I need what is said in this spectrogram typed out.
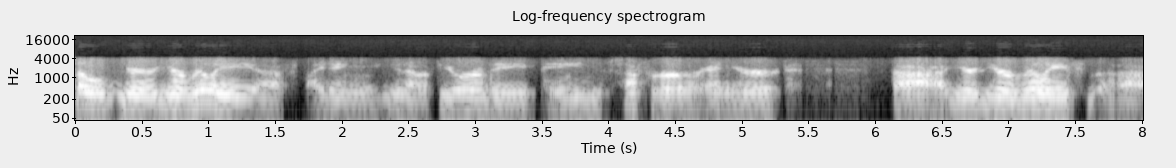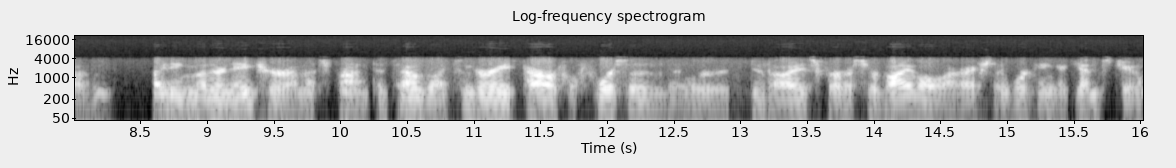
So you're you're really uh, fighting. You know, if you're the pain sufferer and you're uh, you're you're really uh, fighting Mother Nature on this front. It sounds like some very powerful forces that were devised for our survival are actually working against you.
